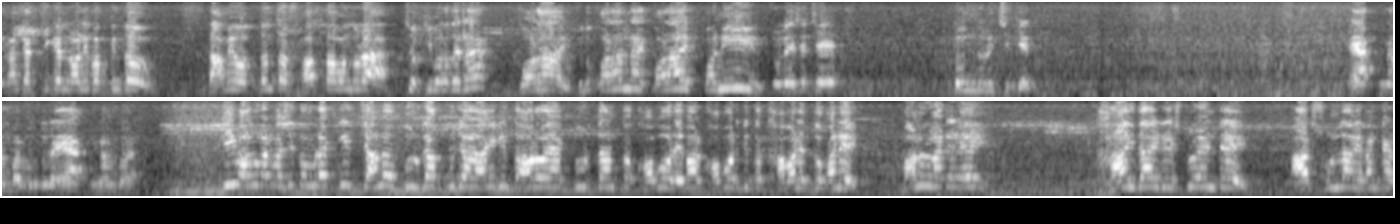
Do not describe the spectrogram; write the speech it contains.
এখানকার চিকেন ললিপপ কিন্তু দামে অত্যন্ত সস্তা বন্ধুরা। কি বলতো এটা? কড়াই শুধু কড়াই নয় কড়াই পনির। চলে এসেছে তন্দুরি চিকেন এক নাম্বার বন্ধুরা এক নাম্বার। কি বালুঘাটবাসী তোমরা কি জানো দুর্গা পূজার আগে কিন্তু আরও এক দুর্দান্ত খবর? এবার খবর কিন্তু খাবারের দোকানে, বালুরঘাটের এই খাই দাই রেস্টুরেন্টে। আর শুনলাম এখানকার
